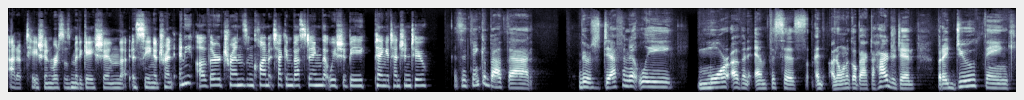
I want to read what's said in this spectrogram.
adaptation versus mitigation that is seeing a trend. Any other trends in climate tech investing that we should be paying attention to? As I think about that, there's definitely more of an emphasis, and I don't want to go back to hydrogen, but I do think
